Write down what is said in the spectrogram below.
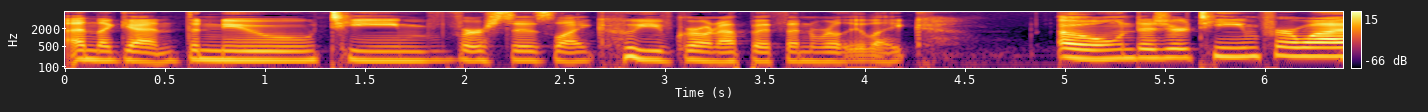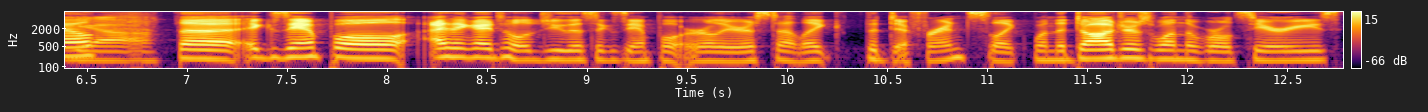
and again, the new team versus like who you've grown up with and really like owned as your team for a while. Yeah. The example, I think I told you this example earlier, is that like the difference. Like when the Dodgers won the World Series,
